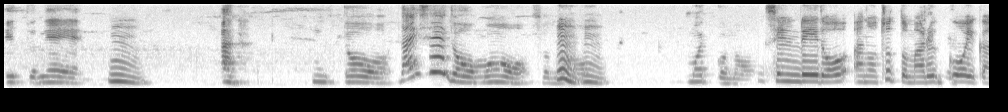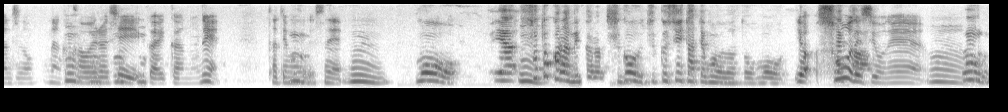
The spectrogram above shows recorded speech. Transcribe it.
えっとね、ううん。あ、うんと、大聖堂も、そうんの、うん。もう一個の、洗礼堂？あのちょっと丸っこい感じのなんか可愛らしうんうんうんうんい外観のね建物ですね。うん。もう、いや、うん。外から見たらすごい美しい建物だと思いやそうですよね。うん。う。うんうん。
